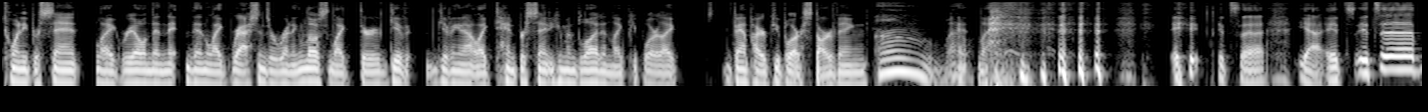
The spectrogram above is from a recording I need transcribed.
twenty percent like real, and then they, then like rations are running low, so like they're give, giving out like ten percent human blood, and like people are like vampire people are starving. oh wow. And, like it, it's uh yeah, it's it's a,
